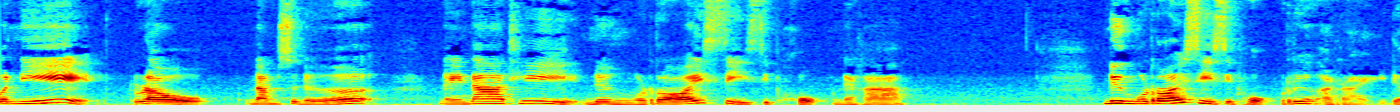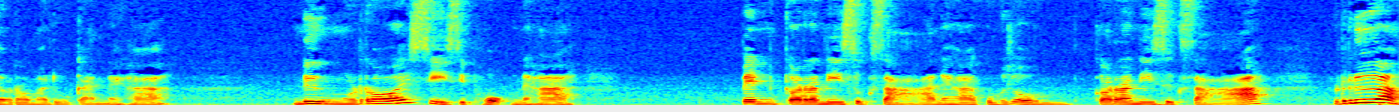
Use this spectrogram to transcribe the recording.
วันนี้เรานำเสนอในหน้าที่ 146 นะคะ 146 เรื่องอะไร เดี๋ยวเรามาดูกันนะคะ 146 นะคะ เป็นกรณีศึกษานะคะคุณผู้ชม กรณีศึกษา เรื่อง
